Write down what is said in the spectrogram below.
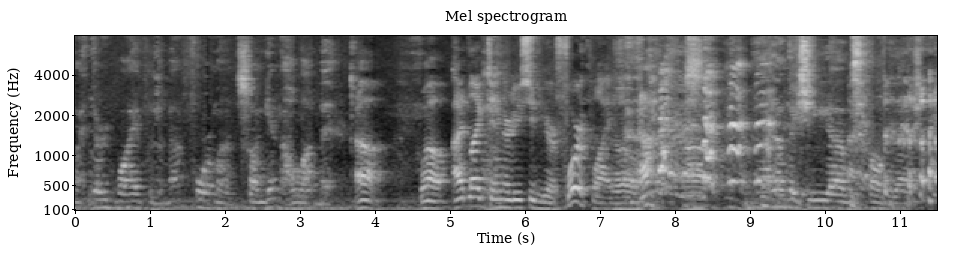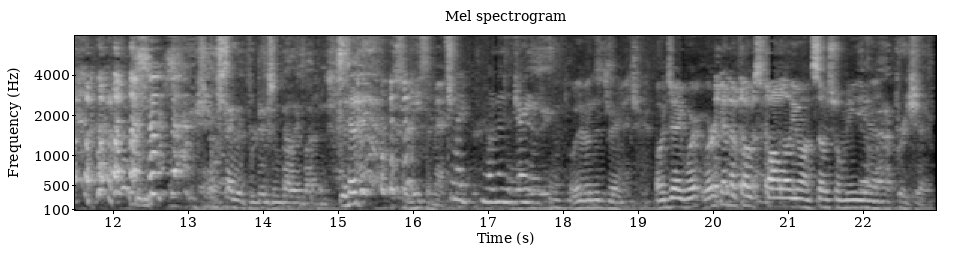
My third wife was about four months, so I'm getting a whole lot better. Oh, well, I'd like to introduce you to your fourth wife. I don't think she uh, would fall for that. She'll stay with producing belly buttons. So he's a It's my matchmaker. living the dream. Living the dream. Well, Jake, where, where can the folks follow you on social media? Yeah, man, I appreciate it,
